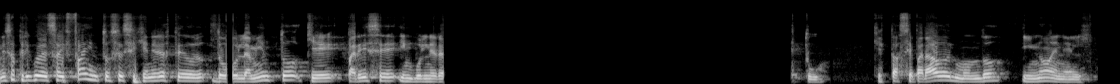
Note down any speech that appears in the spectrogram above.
en esas películas de sci-fi, entonces se genera este doblamiento que parece invulnerable. Tú, que está separado del mundo y no en él.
